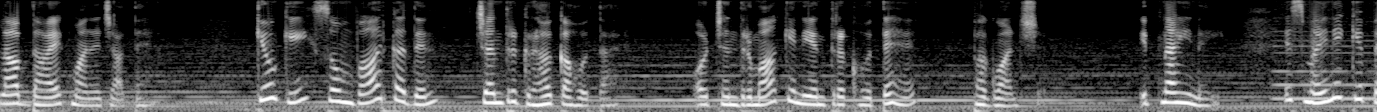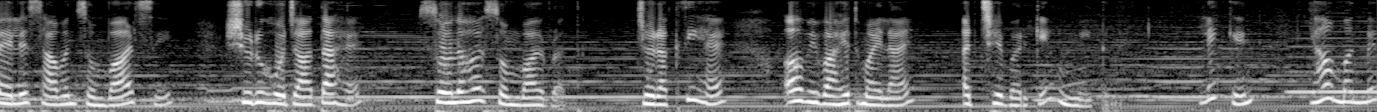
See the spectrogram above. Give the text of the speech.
लाभदायक माने जाते हैं, क्योंकि सोमवार का दिन चंद्र ग्रह का होता है और चंद्रमा के नियंत्रक होते हैं भगवान शिव। इतना ही नहीं, इस महीने के पहले सावन सोमवार से शुरू हो जाता है सोलह सोमवार व्रत, जो रखती है अविवाहित महिलाएँ अच्छे वर की उम्मीद में। लेकिन यहाँ मन में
